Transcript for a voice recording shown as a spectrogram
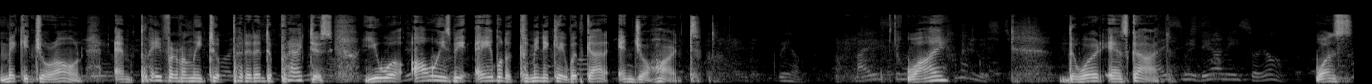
make it your own, and pray fervently to put it into practice, you will always be able to communicate with God in your heart. Why? The Word is God. Once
